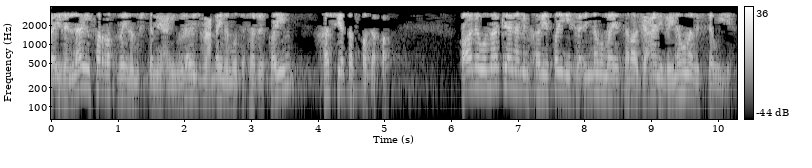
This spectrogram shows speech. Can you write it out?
فإذا لا يفرق بين مجتمعين ولا يجمع بين متفرقين خشية الصدقة. قال وما كان من خليطين فإنهما يتراجعان بينهما بالسوية.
